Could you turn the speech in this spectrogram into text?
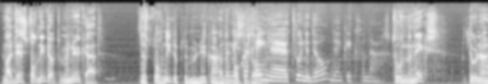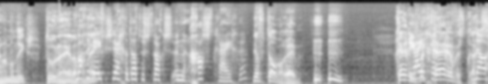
Maar dit stond niet op de menukaart. Dat stond niet op de menukaart. de Dan is er geen eh tornado, denk ik, vandaag. Toen niks. Toen helemaal niks. Toen helemaal Mag ik niks. even zeggen dat we straks een gast krijgen? Ja, vertel maar even. Gerry, wat krijgen we straks? Nou,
